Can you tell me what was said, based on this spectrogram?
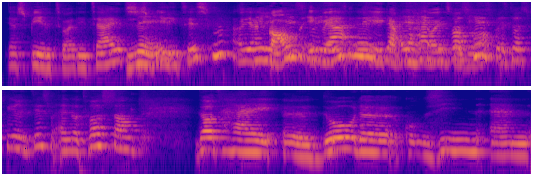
Ja, spiritualiteit, Nee. spiritisme. Oh, ja, kan, ik weet het niet. eh, Ik ja, heb hij- nooit het was, geen, gehoord. het was spiritisme en dat was dan dat hij eh, doden kon zien en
